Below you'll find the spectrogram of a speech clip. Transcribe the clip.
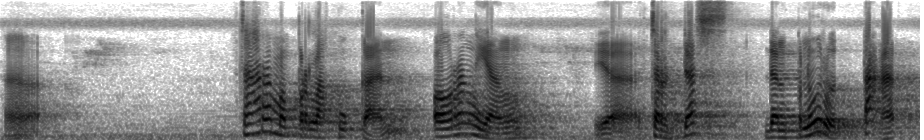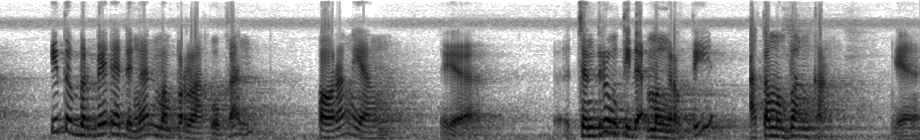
uh, cara memperlakukan orang yang ya cerdas dan penurut taat itu berbeda dengan memperlakukan orang yang ya cenderung tidak mengerti atau membangkang ya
